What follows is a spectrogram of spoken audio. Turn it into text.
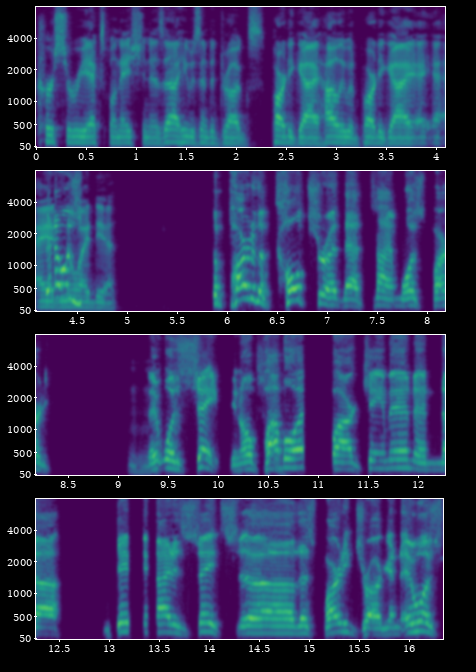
cursory explanation is, ah, he was into drugs, party guy, Hollywood party guy. I, I had was- no idea. The part of the culture at that time was party. Mhm. It was safe. You know, Pablo Escobar came in and uh, gave the United States uh, this party drug, and it was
